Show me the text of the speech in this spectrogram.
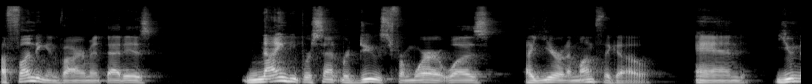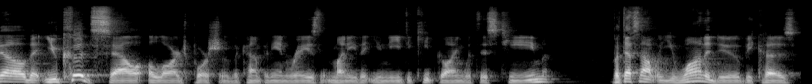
a funding environment that is 90% reduced from where it was a year and a month ago. And you know that you could sell a large portion of the company and raise the money that you need to keep going with this team. But that's not what you want to do because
